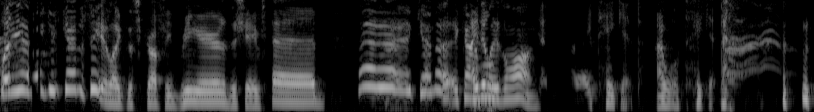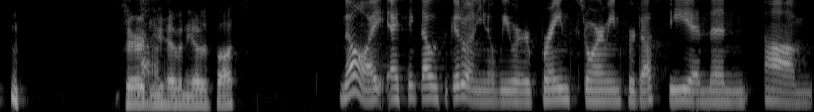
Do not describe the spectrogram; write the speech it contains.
But you know, I can kind of see it, like the scruffy beard, the shaved head. Eh, It kind of it kind of plays along. I take it. I will take it. Sarah, do you have any other thoughts? No, I, I think that was a good one. You know, we were brainstorming for Dusty, and then um,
